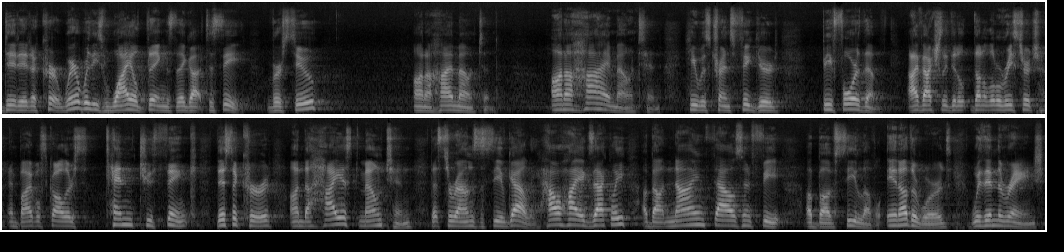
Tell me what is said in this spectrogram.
did it occur? Where were these wild things they got to see? Verse 2 on a high mountain. On a high mountain, he was transfigured before them. I've actually did, done a little research, and Bible scholars tend to think this occurred on the highest mountain that surrounds the Sea of Galilee. How high exactly? About 9,000 feet above sea level. In other words, within the range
